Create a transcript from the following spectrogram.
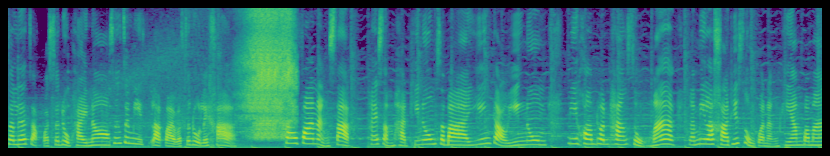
จะเลือกจากวัสดุภายนอก ซึ่งจะมีหลากหลายวัสดุเลยค่ะโซฟาหนังสัตว์ให้สัมผัสที่นุ่มสบาย ยิ่งเก่ายิ่งนุ่ม มีความทนทานสูงมาก และมีราคาที่สูงกว่าหนังเทียมประมาณ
